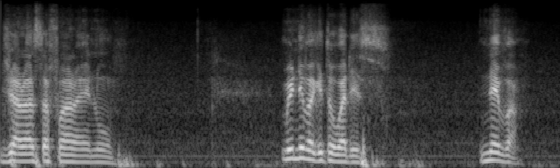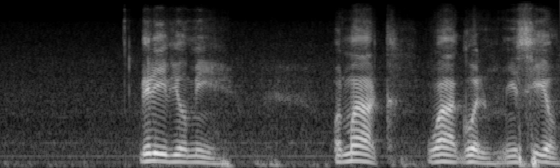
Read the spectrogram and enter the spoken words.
Jah Rastafari, I know. We never get over this. Never. Believe you me. But Mark, walk good. Me see you.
